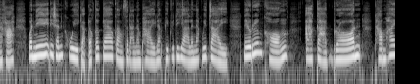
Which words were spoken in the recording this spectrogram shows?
นะคะ วันนี้ดิฉันคุยกับดรแก้วกังสดานนภัยนักพิษวิทยาและนักวิจัย ในเรื่องของอากาศร้อนทำให้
